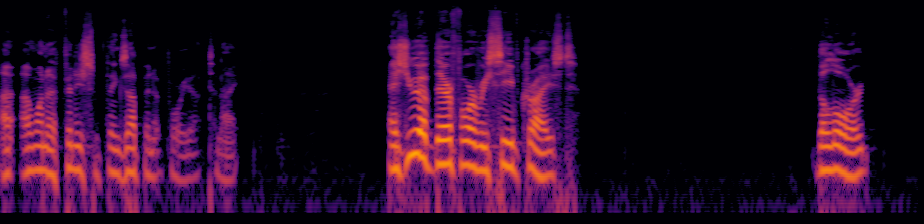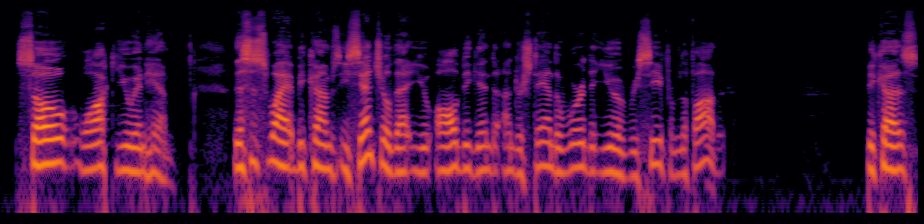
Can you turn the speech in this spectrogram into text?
I, I want to finish some things up in it for you tonight. As you have therefore received Christ, the Lord, so walk you in him. This is why it becomes essential that you all begin to understand the word that you have received from the Father. Because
